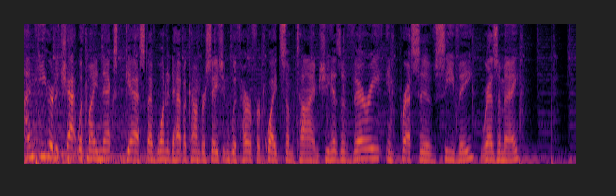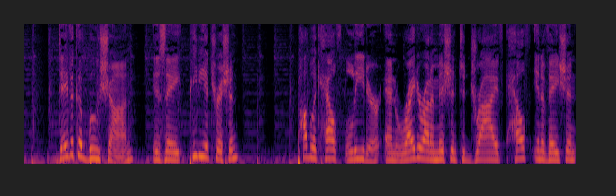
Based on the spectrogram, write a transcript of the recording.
I'm eager to chat with my next guest. I've wanted to have a conversation with her for quite some time. She has a very impressive CV, resume. Devika Bhushan is a pediatrician, public health leader, and writer on a mission to drive health innovation,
